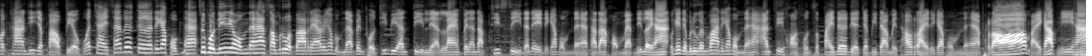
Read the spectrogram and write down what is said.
ค่อนข้างที่จะเปล่าเปลี่ยวหัวใจซะเหลือเกินนะครับผมนะฮะซึ่งผลนี้นะครับผมนะฮะสำรวจมาแล้วนะครับผมนะเป็นผลที่มีอันติเนี่ยแรงเป็นอันดับที่สี่นั่นเองนะครับผมนะฮะทางด้านของแมปนี้เลยฮะโอเคเดี๋ยวมาดูกันว่านะครับผมนะฮะอันติของผลสไปเดอร์เดี๋ยวจะมีดาเมจเท่าไหร่นะครับผมนะฮะพร้อมไปครับนี่ฮะ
